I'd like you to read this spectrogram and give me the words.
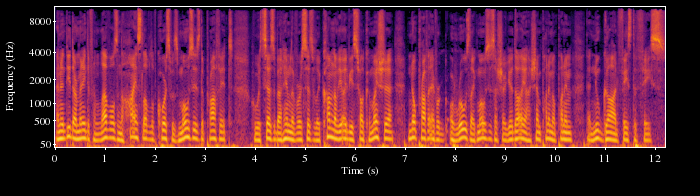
And indeed, there are many different levels. And the highest level, of course, was Moses, the prophet, who it says about him, the verse says, No prophet ever arose like Moses, Hashem panim that God face to face.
